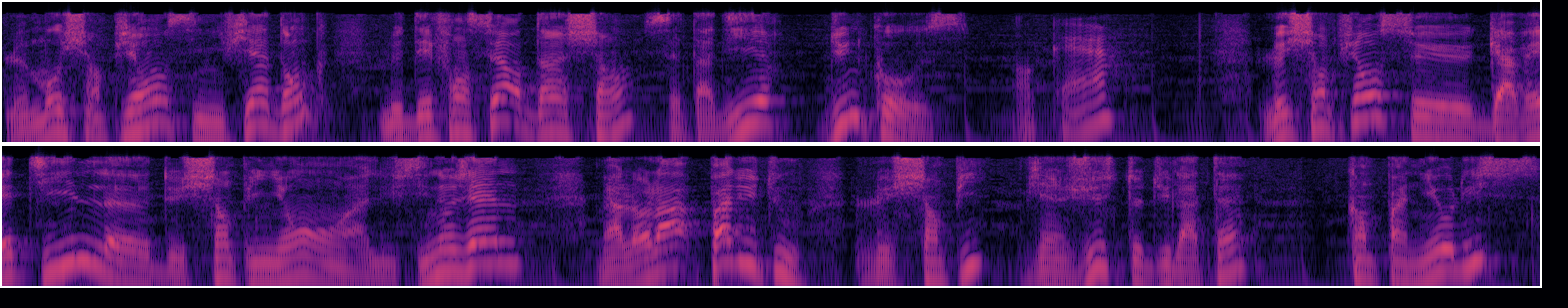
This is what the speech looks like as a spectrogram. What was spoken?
Le mot champion signifiait donc le défenseur d'un champ, c'est-à-dire d'une cause. Ok. Le champion se gavait-il de champignons hallucinogènes? Mais alors là, pas du tout. Le champi vient juste du latin campagnolus,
